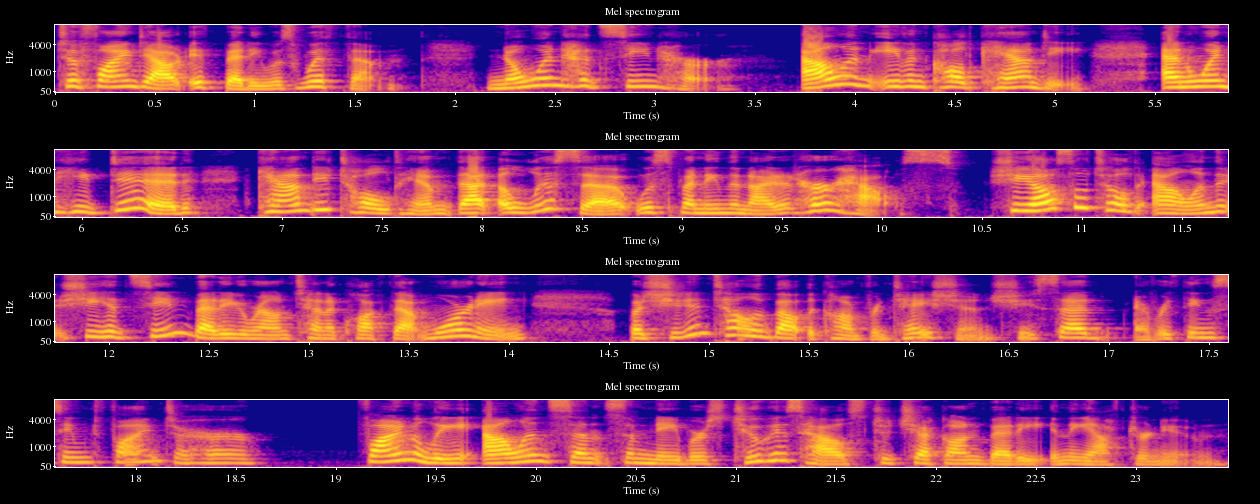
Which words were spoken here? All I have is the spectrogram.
to find out if Betty was with them. No one had seen her. Alan even called Candy, and when he did, Candy told him that Alyssa was spending the night at her house. She also told Alan that she had seen Betty around 10 o'clock that morning, but she didn't tell him about the confrontation. She said everything seemed fine to her. Finally, Alan sent some neighbors to his house to check on Betty in the afternoon.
